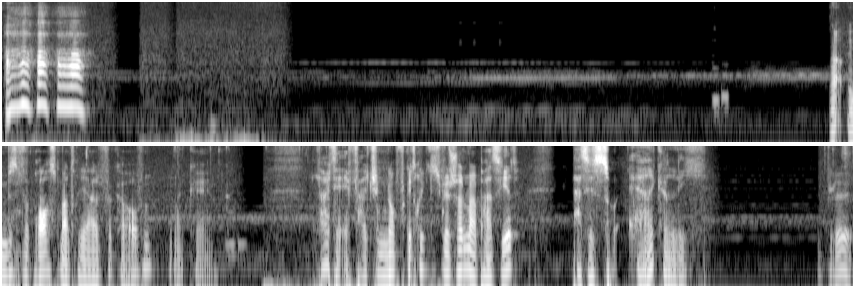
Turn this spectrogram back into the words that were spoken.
Ah, Ja, wir müssen Verbrauchsmaterial verkaufen. Okay. Leute, ey, falschen Knopf gedrückt, ist mir schon mal passiert. Das ist so ärgerlich. Blöd.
